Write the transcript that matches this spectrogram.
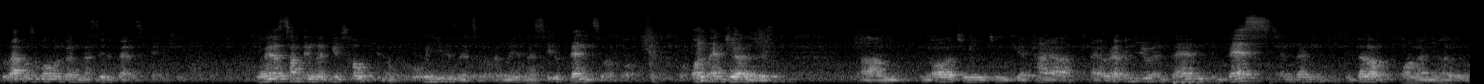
So that was the moment when Mercedes-Benz came to. So that's something that gives hope. You know, what we need is a sort of Mercedes-Benz of, of online journalism um, in order to, to get higher, higher revenue and then invest and then develop online journalism.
